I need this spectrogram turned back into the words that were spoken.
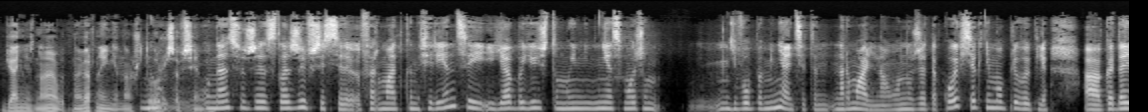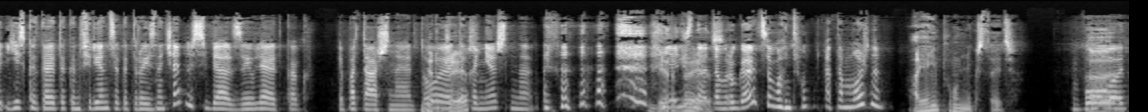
я не знаю, вот, наверное, и не наш Ну, тоже совсем. У нас уже сложившийся формат конференции, и я боюсь, что мы не сможем его поменять, это нормально, он уже такой, все к нему привыкли. А когда есть какая-то конференция, которая изначально себя заявляет как эпатажная, то Bear.js? это, конечно... Я не знаю, там ругаются матом? А там можно? А я не помню, кстати. Вот,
